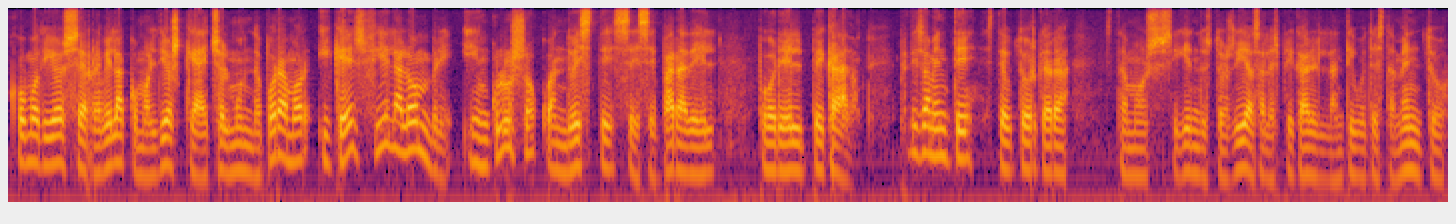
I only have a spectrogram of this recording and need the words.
cómo Dios se revela como el Dios que ha hecho el mundo por amor y que es fiel al hombre, incluso cuando éste se separa de él por el pecado. Precisamente este autor que ahora estamos siguiendo estos días al explicar el Antiguo Testamento,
